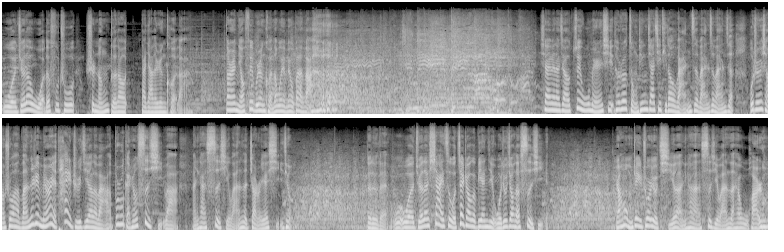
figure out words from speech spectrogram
我觉得我的付出是能得到大家的认可的，当然你要非不认可，那我也没有办法。下一位呢叫最无美人兮，他说总听佳期提到丸子丸子丸子，我只是想说啊，丸子这名儿也太直接了吧，不如改成四喜吧，啊，你看四喜丸子叫着也喜庆。对对对，我我觉得下一次我再招个编辑，我就叫他四喜，然后我们这一桌就齐了。你看，四喜丸子还有五花肉。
